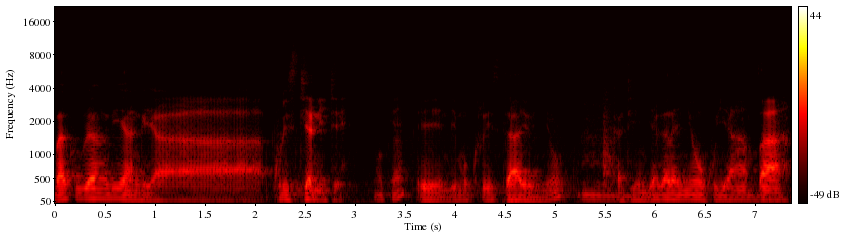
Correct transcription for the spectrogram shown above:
background- yange ya christianity. Okay Eh, ndi mukristaayo nnyo kati njagala nnyo okuyamba.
